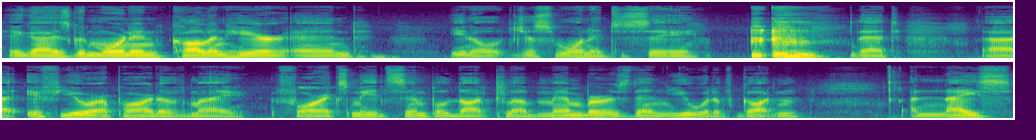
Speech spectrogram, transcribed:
Hey guys, good morning. Collin here, and you know, just wanted to say that uh, if you are a part of my ForexMadeSimple.club members, then you would have gotten a nice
